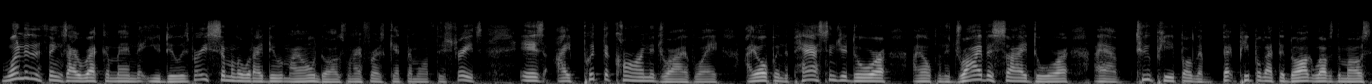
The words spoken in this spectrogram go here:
One of the things I recommend that you do is very similar to what I do with my own dogs when I first get them off the streets, is I put the car in the driveway, I open the passenger door, I open the driver's side door. I have two people, the people that the dog loves the most,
